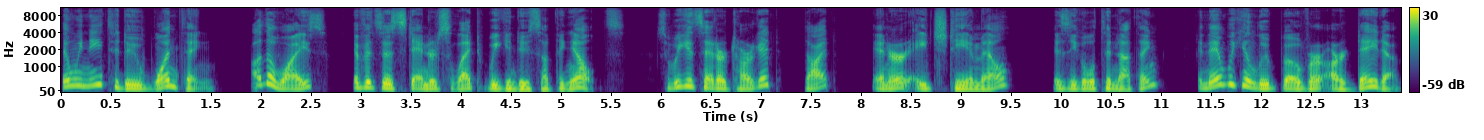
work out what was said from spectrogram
then we need to do one thing, Otherwise, if it's a standard select, we can do something else. So we can set our target dot innerHTML is equal to nothing. And then we can loop over our data.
